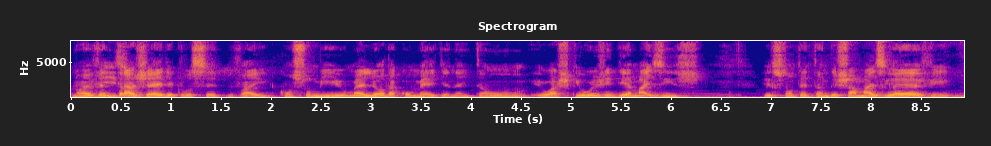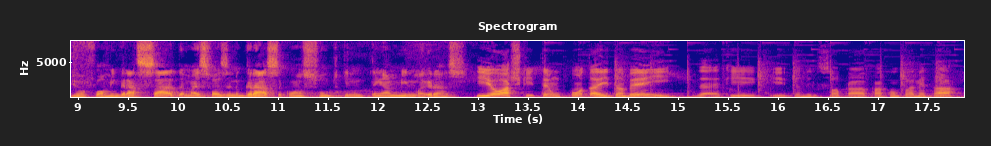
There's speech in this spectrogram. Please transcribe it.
Não é vendo Isso. tragédia que você vai consumir o melhor da comédia, né? Então, eu acho que hoje em dia é mais isso. Eles estão tentando deixar mais leve, de uma forma engraçada, mas fazendo graça com um assunto que não tem a mínima graça. E eu acho que tem um ponto aí também, né, que, que Danilo, só pra, pra complementar,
